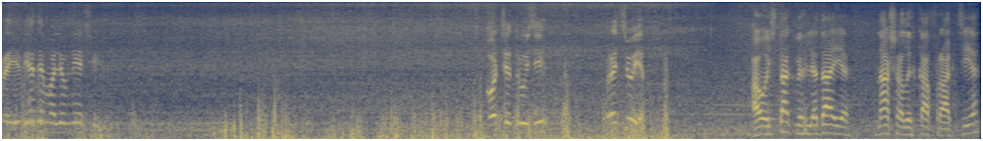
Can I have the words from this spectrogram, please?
краєвиди мальовничі. Отже, друзі, працюємо. А ось так виглядає наша легка фракція,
